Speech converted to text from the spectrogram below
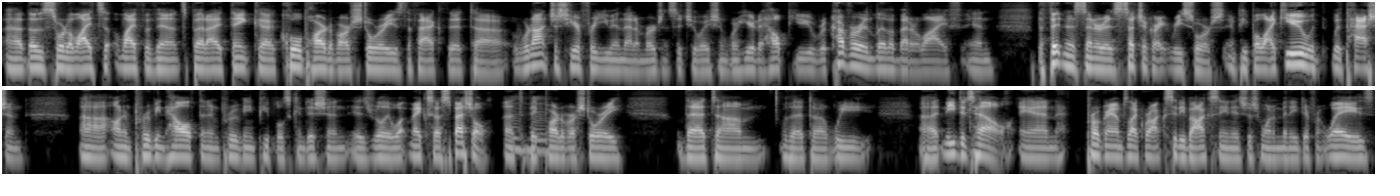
uh, those sort of lights, life events. But I think a cool part of our story is the fact that uh, we're not just here for you in that emergent situation. We're here to help you recover and live a better life. And the fitness center is such a great resource, and people like you with with passion. Uh, on improving health and improving people's condition is really what makes us special. Uh, it's a big Mhm. part of our story that um, that uh, we uh, need to tell. And programs like Rock Steady Boxing is just one of many different ways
